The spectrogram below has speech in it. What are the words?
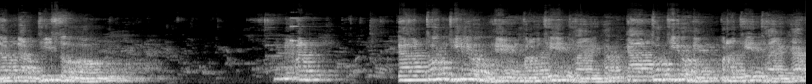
ลำดับที่สองการท่องเที่ยวแห่งประเทศไทยครับ การท่องเที่ยวแห่งประเทศไทยครับ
